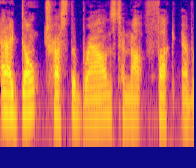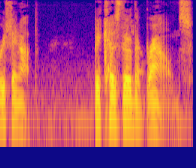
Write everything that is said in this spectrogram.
and I don't trust the Browns to not fuck everything up because they're the Browns.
